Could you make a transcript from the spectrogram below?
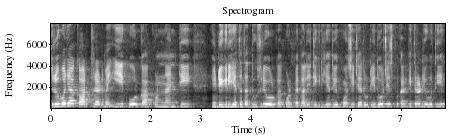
त्रिभुजाकार थ्रेड में ई कोर का कोण नाइन्टी डिग्री है तथा दूसरी ओर का कोण पैंतालीस डिग्री है तो ये कौन सी थ्रेड होती है? दोस्त इस प्रकार की थ्रेड जो होती है,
